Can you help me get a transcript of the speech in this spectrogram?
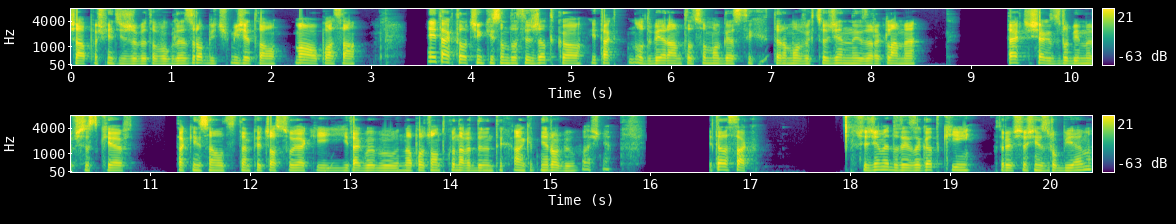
trzeba poświęcić, żeby to w ogóle zrobić. Mi się to mało opłaca. I tak te odcinki są dosyć rzadko i tak odbieram to, co mogę z tych darmowych codziennych za reklamę. Tak czy siak zrobimy wszystkie w takim samym odstępie czasu, jaki i tak by był na początku, nawet gdybym tych ankiet nie robił właśnie. I teraz tak. Przejdziemy do tej zagadki, której wcześniej zrobiłem.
